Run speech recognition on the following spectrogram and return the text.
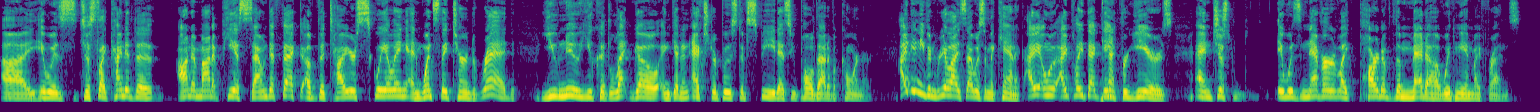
Uh, it was just like kind of the onomatopoeia sound effect of the tires squealing. And once they turned red, you knew you could let go and get an extra boost of speed as you pulled out of a corner. I didn't even realize that was a mechanic. I I played that game for years and just it was never like part of the meta with me and my friends.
